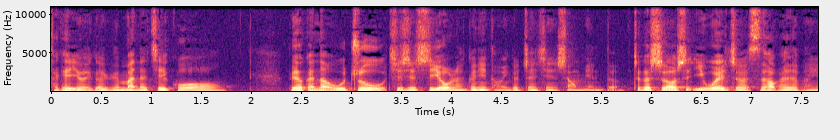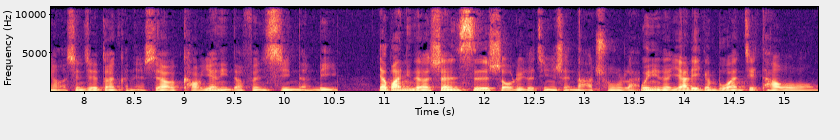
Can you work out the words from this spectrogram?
才可以有一个圆满的结果哦！不要感到无助，其实是有人跟你同一个阵线上面的。这个时候是意味着四号牌的朋友现阶段可能是要考验你的分析能力，要把你的深思熟虑的精神拿出来，为你的压力跟不安解套哦。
